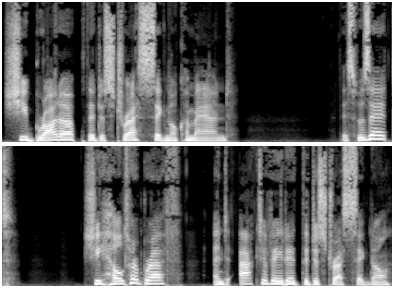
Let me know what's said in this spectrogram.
she brought up the distress signal command. This was it. She held her breath and activated the distress signal.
